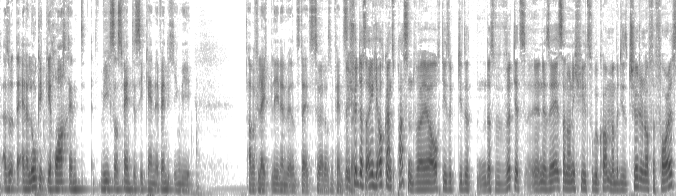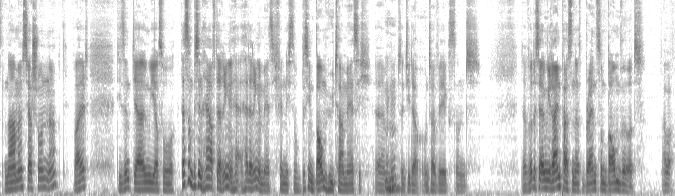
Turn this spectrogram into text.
also einer Logik gehorchend, wie ich es aus Fantasy kenne, fände ich irgendwie, aber vielleicht lehnen wir uns da jetzt zu weit aus dem Fenster. Ich finde das eigentlich auch ganz passend, weil ja auch diese, diese, das wird jetzt, in der Serie ist da noch nicht viel zu gekommen, aber diese Children of the Forest, Name ist ja schon, ne? Wald, die sind ja irgendwie auch so, das ist so ein bisschen Herr auf der Ringe, Herr, Herr der Ringe mäßig, finde ich, so ein bisschen Baumhüter-mäßig ähm, Mhm. sind die da unterwegs und da würde es ja irgendwie reinpassen, dass Brand zum Baum wird. Aber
